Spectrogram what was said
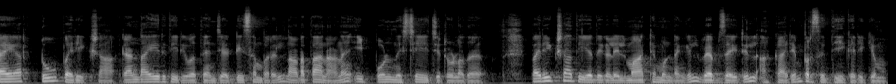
ടയർ ടു പരീക്ഷ രണ്ടായിരത്തി ഇരുപത്തിയഞ്ച് ഡിസംബറിൽ നടത്താനാണ് ഇപ്പോൾ നിശ്ചയിച്ചിട്ടുള്ളത്. പരീക്ഷാ തീയതികളിൽ മാറ്റമുണ്ടെങ്കിൽ വെബ്സൈറ്റിൽ അക്കാര്യം പ്രസിദ്ധീകരിക്കും.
